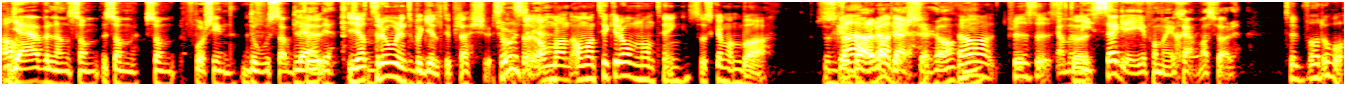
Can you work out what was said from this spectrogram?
Ja. Som, som, som får sin dos av glädje. jag tror inte på guilty pleasures. Tror du inte Alltså, om, man, om man tycker om någonting så ska man bara Så ska det bara vara pleasure. Ja. ja, precis. Ja, men vissa grejer får man ju skämmas för. Typ vadå?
